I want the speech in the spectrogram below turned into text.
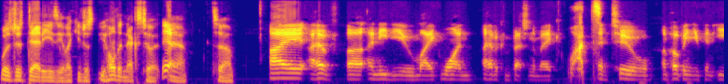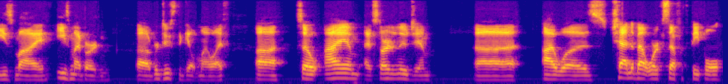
was just dead easy. Like you just you hold it next to it. Yeah. So I I have uh, I need you, Mike. One, I have a confession to make, what? and two, I'm hoping you can ease my ease my burden, uh, reduce the guilt in my life. Uh, so I am. I started a new gym. Uh, I was chatting about work stuff with people.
